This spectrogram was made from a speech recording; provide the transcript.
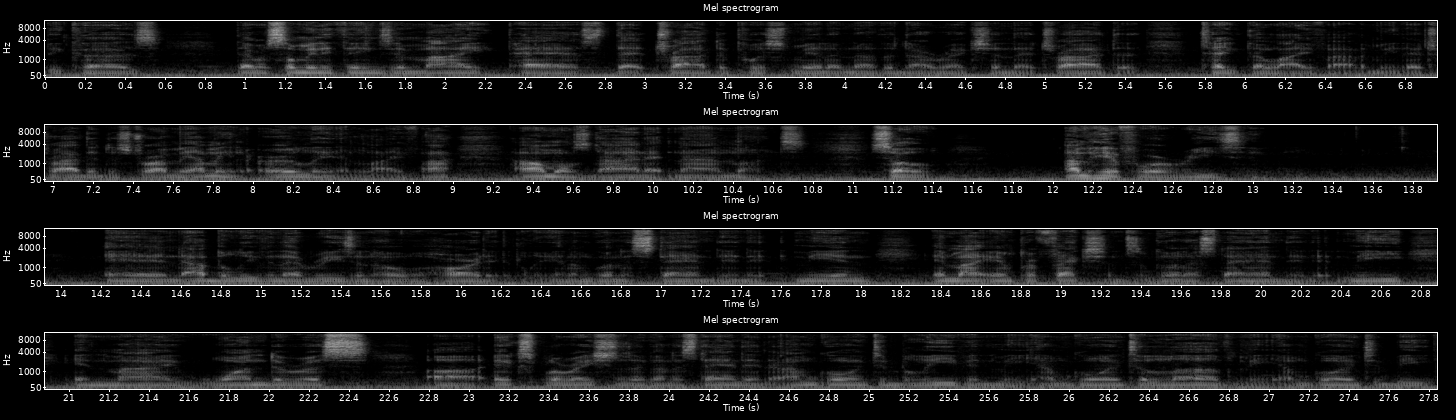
because there were so many things in my past that tried to push me in another direction, that tried to take the life out of me, that tried to destroy me. I mean, early in life, I, I almost died at nine months. So I'm here for a reason. And I believe in that reason wholeheartedly, and I'm going to stand in it. Me in, in my imperfections, I'm going to stand in it. Me in my wondrous uh, explorations are going to stand in. I'm going to believe in me. I'm going to love me. I'm going to be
